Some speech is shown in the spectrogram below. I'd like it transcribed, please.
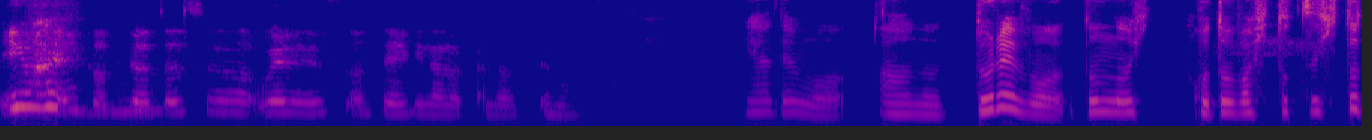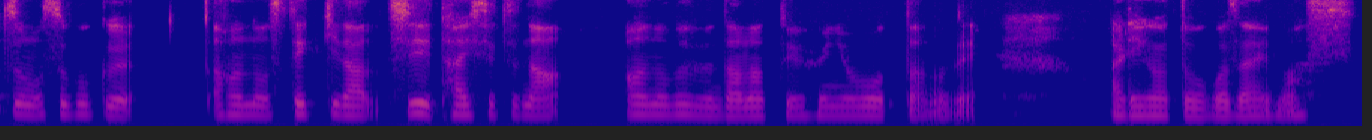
今にとって私のウェルネスの定義なのかなって思います。いやでもあのどれもどの言葉一つ一つもすごくあの素敵だし大切なあの部分だなというふうに思ったのでありがとうございます。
